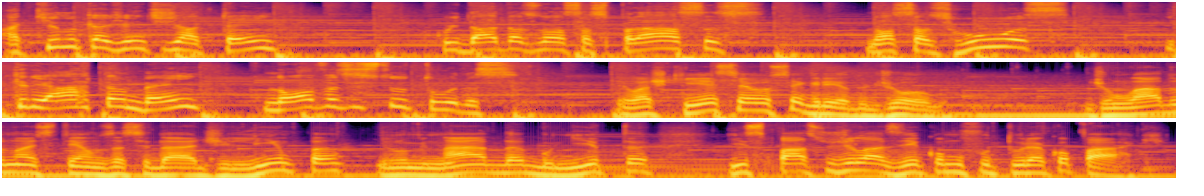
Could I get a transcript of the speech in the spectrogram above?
aquilo que a gente já tem, cuidar das nossas praças, nossas ruas e criar também novas estruturas. Eu acho que esse é o segredo, Diogo. De um lado, nós temos a cidade limpa, iluminada, bonita e espaços de lazer como o futuro Ecopark.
